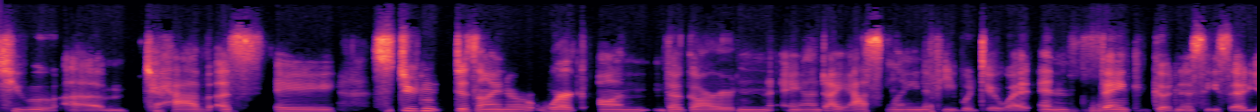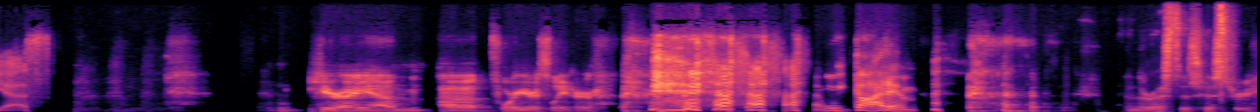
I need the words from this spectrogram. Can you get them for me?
to um, to have a, a student designer work on the garden, and I asked Layne if he would do it, and thank goodness he said yes. And here I am, uh, four years later. we got him. and the rest is history.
